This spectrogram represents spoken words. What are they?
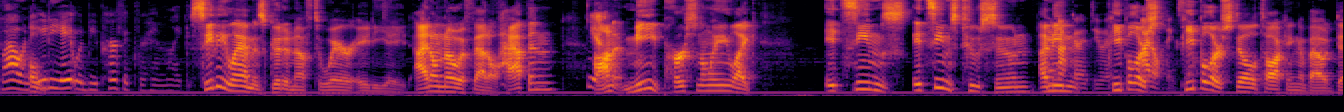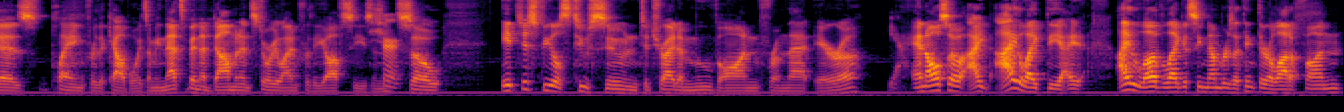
wow, an Oh. 88 would be perfect for him. Like CeeDee Lamb is good enough to wear 88. I don't know if that'll happen. Yeah. On me personally, like it seems it seems too soon. I They're not mean, gonna do it. people are I don't think so. people are still talking about Dez playing for the Cowboys. I mean, that's been a dominant storyline for the offseason. Sure. So it just feels too soon to try to move on from that era. Yeah. And also, I I like the I I love legacy numbers. I think they're a lot of fun.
